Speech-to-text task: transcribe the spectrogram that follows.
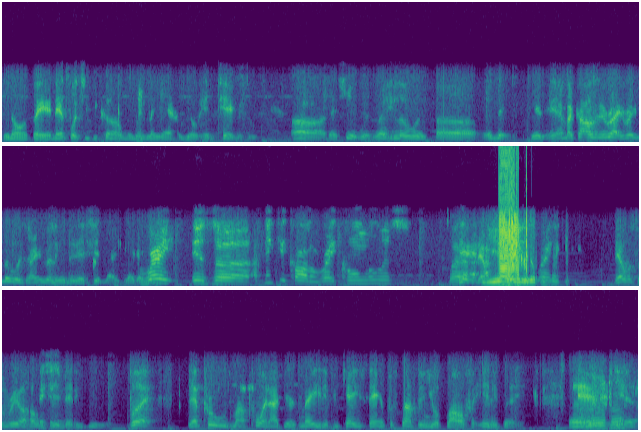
You know what I'm saying? That's what you become when you lay down your integrity. Uh, that shit with Ray Lewis. Uh, is it? Is, am I calling it right? Ray Lewis. I ain't really into that shit like like I Ray is uh I think you call him Ray Coon Lewis. But Yeah, that was, I- Ray. that was some real whole shit that he did. But that proves my point I just made. If you can't stand for something, you'll fall for anything. And Mhm. yeah,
